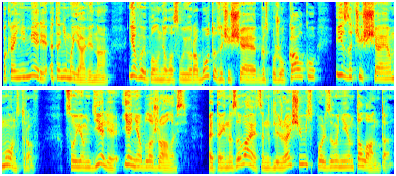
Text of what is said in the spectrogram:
По крайней мере, это не моя вина. Я выполнила свою работу, защищая госпожу Калку и зачищая монстров. В своем деле я не облажалась. Это и называется надлежащим использованием таланта.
